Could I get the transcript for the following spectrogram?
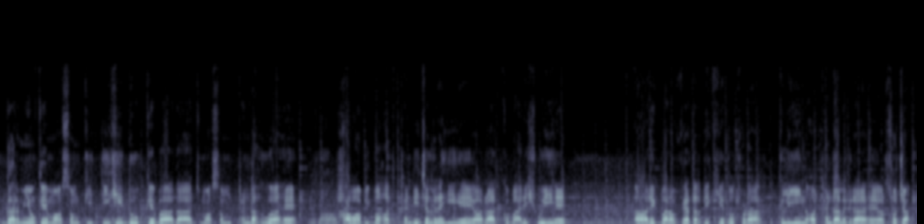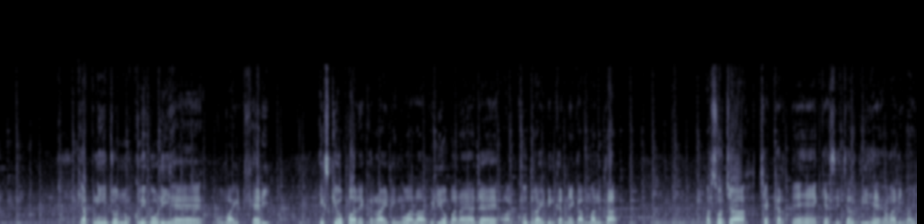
गर्मियों के मौसम की तीखी धूप के बाद आज मौसम ठंडा हुआ है। हवा भी बहुत ठंडी चल रही है और रात को बारिश हुई है। और एक बार आप वेदर देखिए तो थोड़ा क्लीन और ठंडा लग रहा है और सोचा कि अपनी जो नुकरी गोड़ी है वाइट फेरी इसके ऊपर एक राइडिंग वाला वीडियो बनाया जाए और ख़ुद राइडिंग करने का मन था। और सोचा चेक करते हैं कैसी चलती है हमारी वाइट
